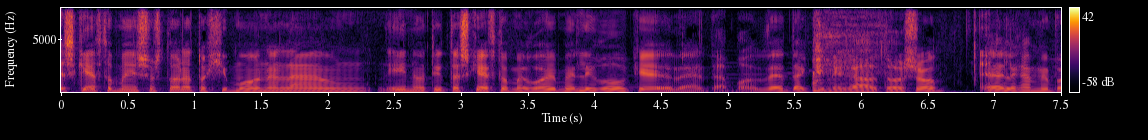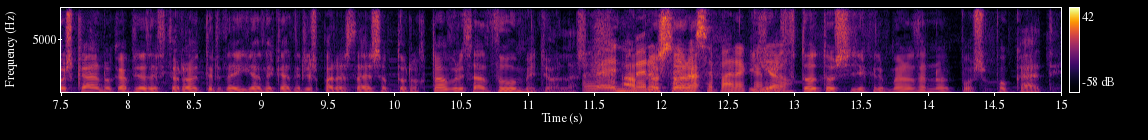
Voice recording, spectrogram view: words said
σκέφτομαι ίσως τώρα το χειμώνα, αλλά είναι ότι τα σκέφτομαι. Εγώ είμαι λίγο και δεν τα, δεν τα κυνηγάω τόσο. Έλεγα μήπως κάνω κάποια δευτερότητα ή για 13 παραστάσεις από τον Οκτώβριο. Θα δούμε κιόλας. Ε, ενημέρωσε σε παρακαλώ. Γι' αυτό το συγκεκριμένο θα να πω, πω κάτι.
